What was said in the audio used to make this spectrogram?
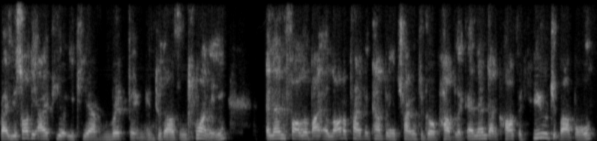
right? You saw the IPO ETF ripping in 2020, and then followed by a lot of private companies trying to go public, and then that caused a huge bubble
